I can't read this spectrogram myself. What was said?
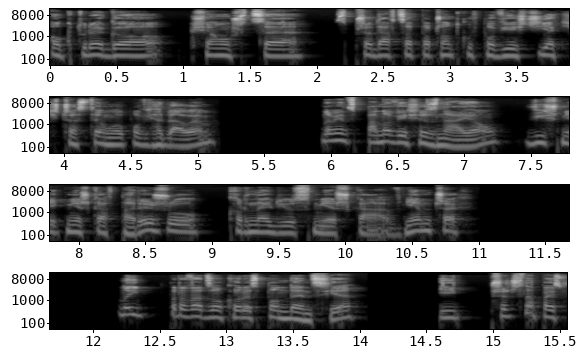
o którego książce Sprzedawca początków powieści jakiś czas temu opowiadałem. No więc panowie się znają. Wiszniek mieszka w Paryżu, Cornelius mieszka w Niemczech. No i prowadzą korespondencję. I przeczytam Państwu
